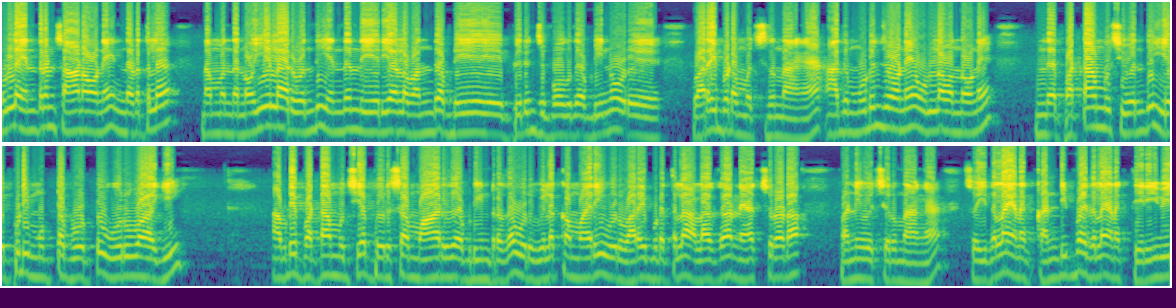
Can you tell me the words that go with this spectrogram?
உள்ளே என்ட்ரன்ஸ் ஆனவுடனே இந்த இடத்துல நம்ம இந்த நொய்யலாறு வந்து எந்தெந்த ஏரியாவில் வந்து அப்படியே பிரிஞ்சு போகுது அப்படின்னு ஒரு வரைபடம் வச்சுருந்தாங்க. அது முடிஞ்சோடனே உள்ளே வந்தோடனே இந்த பட்டாம்பூச்சி வந்து எப்படி முட்டை போட்டு உருவாகி அப்படியே பட்டாம்பூச்சியாக பெருசாக மாறுது அப்படின்றத ஒரு விளக்கம் மாதிரி ஒரு வரைபடத்தில் அழகாக நேச்சுரலாக பண்ணி வச்சுருந்தாங்க. ஸோ இதெல்லாம் எனக்கு கண்டிப்பாக இதெல்லாம் எனக்கு தெரியவே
